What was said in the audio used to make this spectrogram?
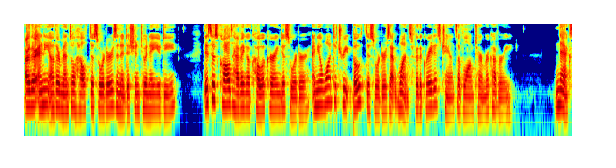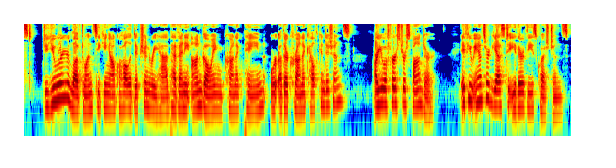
Are there any other mental health disorders in addition to an AUD? This is called having a co-occurring disorder, and you'll want to treat both disorders at once for the greatest chance of long-term recovery. Next, do you or your loved one seeking alcohol addiction rehab have any ongoing chronic pain or other chronic health conditions? Are you a first responder? If you answered yes to either of these questions,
